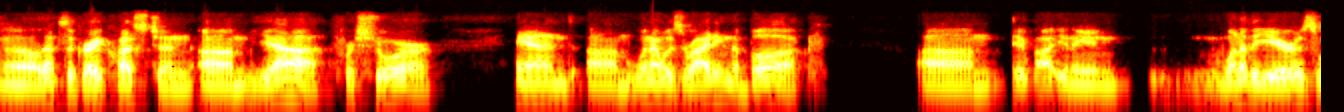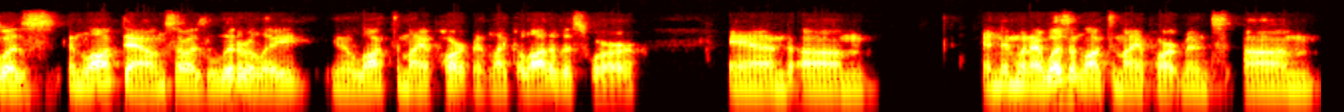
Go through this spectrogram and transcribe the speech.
Oh, that's a great question. Um, yeah, for sure. And um, when I was writing the book, um, it, I, I mean, one of the years was in lockdown, so I was literally, you know, locked in my apartment, like a lot of us were. And um, and then when I wasn't locked in my apartment, um,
